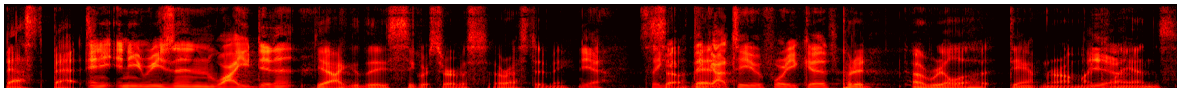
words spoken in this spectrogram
best bet. Any any reason why you didn't? yeah, I, the Secret Service arrested me. Yeah. So, So you, they got to you before you could. Put a, a real uh, dampener on my Yeah. plans.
